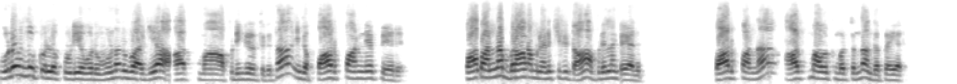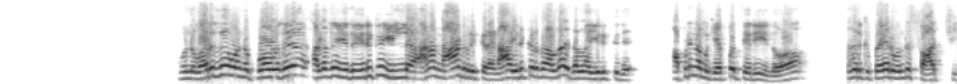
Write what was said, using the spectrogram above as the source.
உணர்ந்து கொள்ளக்கூடிய ஒரு உணர்வாகிய ஆத்மா அப்படிங்கிறதுக்கு தான் இங்க பார்ப்பான்னே பேரு. பார்ப்பான்னா பிராமணம் நினைச்சுக்கிட்டோம் அப்படிலாம் கிடையாது. பார்ப்பான்னா ஆத்மாவுக்கு மட்டும்தான் அந்த பெயர். ஒண்ணு வருது ஒண்ணு போகுது அல்லது இது இருக்கு இல்ல. ஆனா நான் இருக்கிறேன் நான் இருக்கிறதுனால இதெல்லாம் இருக்குது. அப்படின்னு நமக்கு எப்ப தெரியுதோ அதற்கு பெயர் வந்து சாட்சி.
